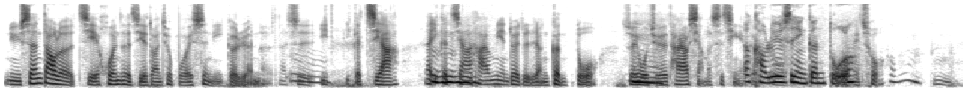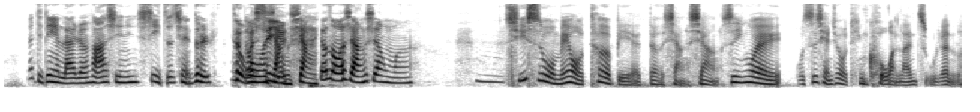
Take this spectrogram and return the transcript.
女生到了结婚的阶段就不会是你一个人了，那是一一个家，那一个家她要面对的人更多，所以我觉得她要想的事情也要考虑的事情更多。没错，嗯，那姐姐也来人发新戏之前，对对我们系想象有什么想象吗？嗯，其实我没有特别的想象，是因为。我之前就有听过婉兰主任了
